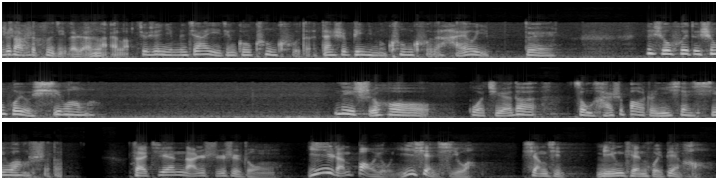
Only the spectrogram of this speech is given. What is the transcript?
知道是自己的人来了。就是你们家已经够困苦的，但是比你们困苦的还有一对。那时候会对生活有希望吗？那时候，我觉得总还是抱着一线希望似的，在艰难时事中依然抱有一线希望，相信明天会变好，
